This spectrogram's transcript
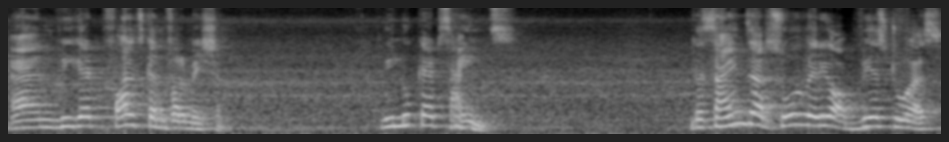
And we get false confirmation. We look at signs. The signs are so very obvious to us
